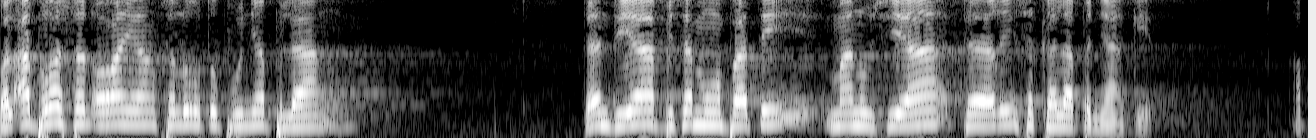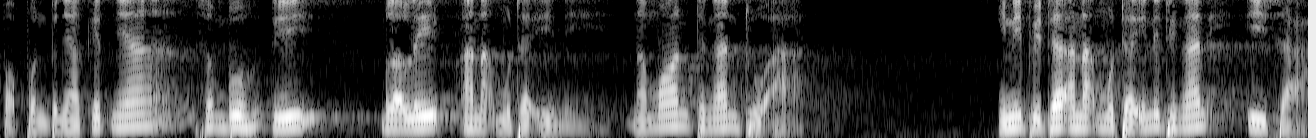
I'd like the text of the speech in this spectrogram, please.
Wal abras dan orang yang seluruh tubuhnya belang. Dan dia bisa mengobati manusia dari segala penyakit. Apa pun penyakitnya sembuh di melalui anak muda ini. Namun dengan doa. Ini beda anak muda ini dengan Isa.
